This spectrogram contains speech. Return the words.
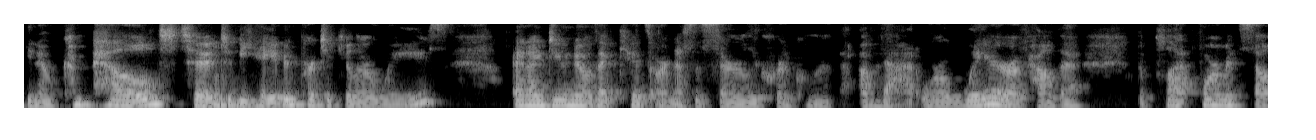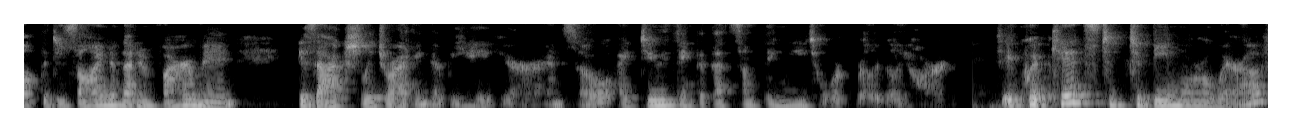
you know, compelled to, mm-hmm. to behave in particular ways. And I do know that kids aren't necessarily critical of that or aware of how the, the platform itself, the design of that environment is actually driving their behavior. And so I do think that that's something we need to work really, really hard to equip kids to, to be more aware of.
